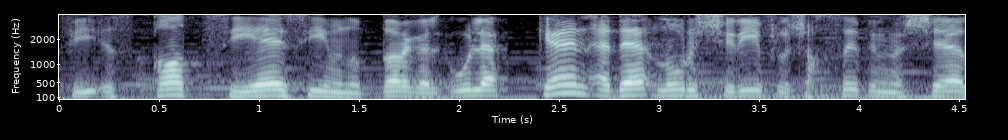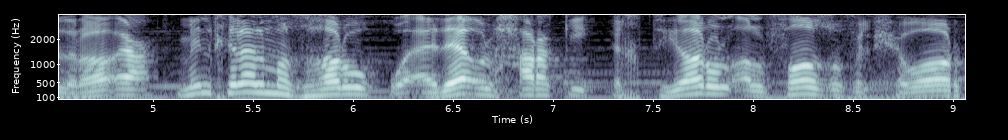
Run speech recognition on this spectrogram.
في إسقاط سياسي من الدرجة الأولى. كان أداء نور الشريف لشخصية النشال رائع من خلال مظهره وأدائه الحركي اختياره لألفاظه في الحوار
